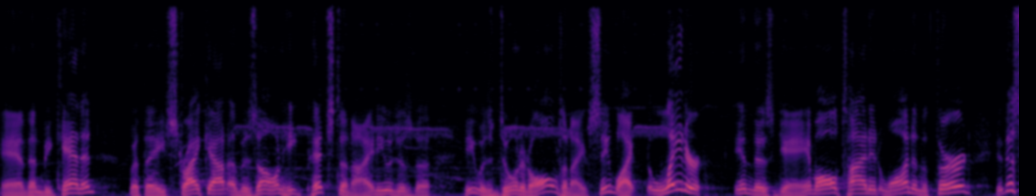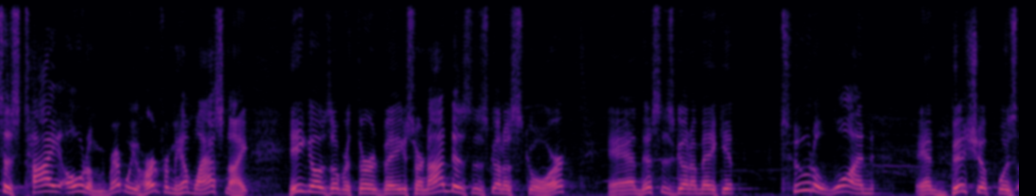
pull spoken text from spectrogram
And then Buchanan with a strikeout of his own. He pitched tonight. He was just a, uh, he was doing it all tonight. Seemed like later in this game, all tied at one in the third. This is Ty Odom. Remember, we heard from him last night. He goes over third base. Hernandez is going to score, and this is going to make it two to one. And Bishop was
